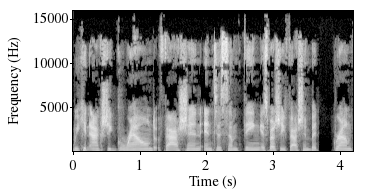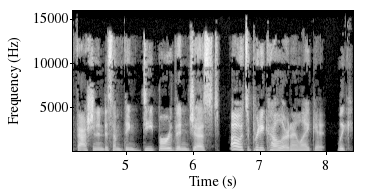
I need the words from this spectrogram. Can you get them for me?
we can actually ground fashion into something, especially fashion, but ground fashion into something deeper than just, oh, it's a pretty color and I like it. Like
